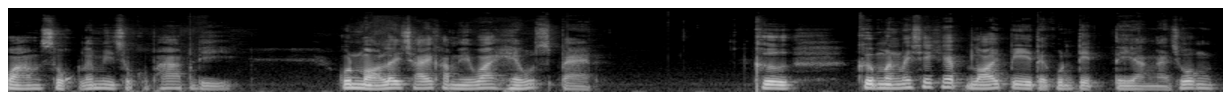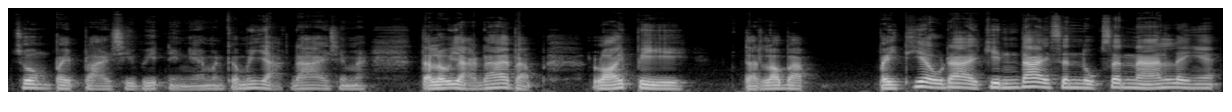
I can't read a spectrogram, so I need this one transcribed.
ความสุขและมีสุขภาพดี คุณหมอเลยใช้คำนี้ว่า health span คือคือมันไม่ใช่แค่ร้อยปีแต่คุณติดเตียงอะช่วงช่วงไปปลายชีวิตอย่างเงี้ยมันก็ไม่อยากได้ใช่ไหมแต่เราอยากได้แบบร้อยปี แต่เราแบบไปเที่ยวได้กินได้สนุกสนานอะไรเงี้ย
